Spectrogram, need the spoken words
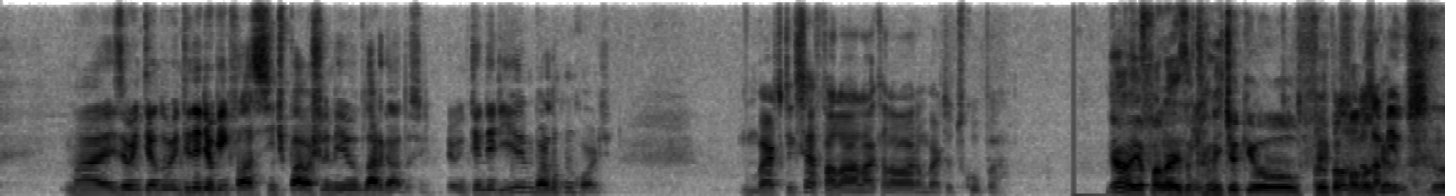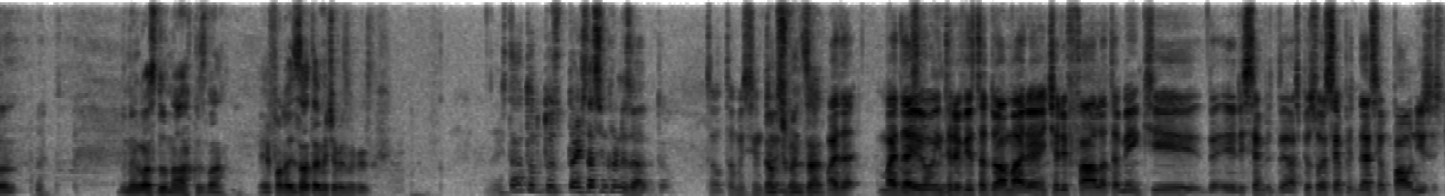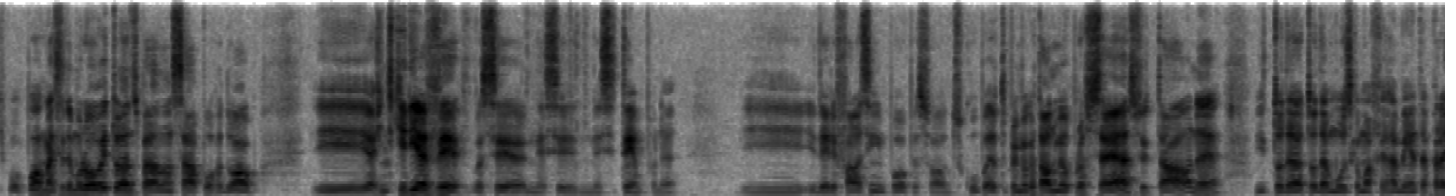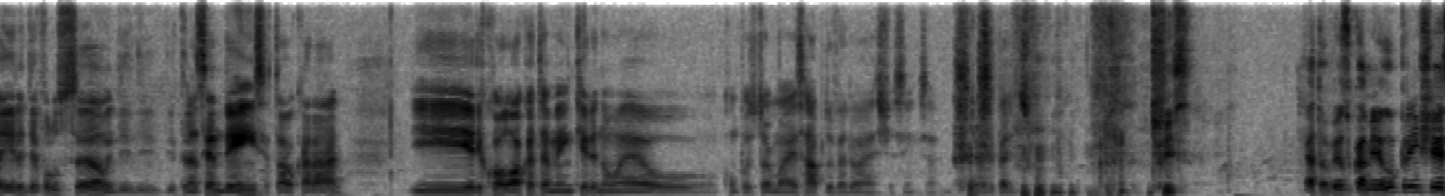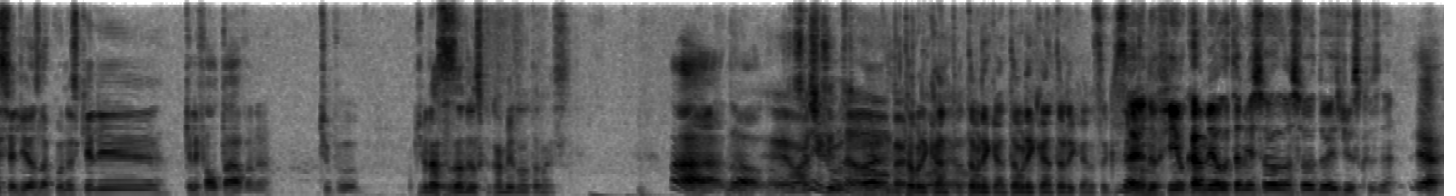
mas eu entendo, eu entenderia alguém que falasse assim, tipo, ah, eu acho ele meio largado, assim. Eu entenderia, embora não concorde. Humberto, o que, que você ia falar lá aquela hora, Humberto? Desculpa. Ah, eu ia falar exatamente o que o pelos falou, cara. amigos. Do, do negócio do Narcos lá. Eu ia falar exatamente a mesma coisa. A gente tá, tudo, tudo- a gente tá sincronizado, então. Então estamos em Estamos sintonia. sincronizados. Mas, mas daí, a sincronizar. entrevista do Amarante, ele fala também que ele sempre, as pessoas sempre descem o pau nisso. Tipo, pô, mas você demorou oito anos para lançar a porra do álbum. E a gente queria ver você nesse, nesse tempo, né? E, e daí ele fala assim, pô, pessoal, desculpa, eu, primeiro que eu tava no meu processo e tal, né? E toda, toda música é uma ferramenta para ele de evolução, de, de, de transcendência e tal, caralho. E ele coloca também que ele não é o compositor mais rápido do Velho Oeste, assim, sabe? Então ele pede desculpa. Difícil. É, talvez o Camelo preenchesse ali as lacunas que ele, que ele faltava, né? Tipo... tipo- Graças a Deus que o Camilo não tá mais. Ah, não, É, eu tô sendo acho que injusto, não, vai. Humberto. tô brincando, pô, eu- tô brincando, tô brincando, tô brincando. Só que você Não, no fim o Camelo também só lançou dois discos, né? É,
